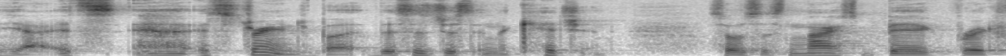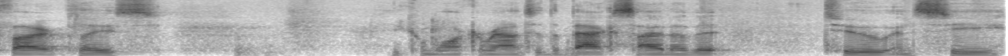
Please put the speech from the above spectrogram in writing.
yeah, it's, it's strange, but this is just in the kitchen. So it's this nice big brick fireplace. You can walk around to the back side of it too and see.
